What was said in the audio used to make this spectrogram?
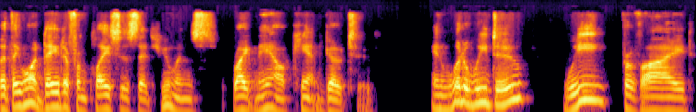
but they want data from places that humans right now can't go to. And what do we do? We provide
